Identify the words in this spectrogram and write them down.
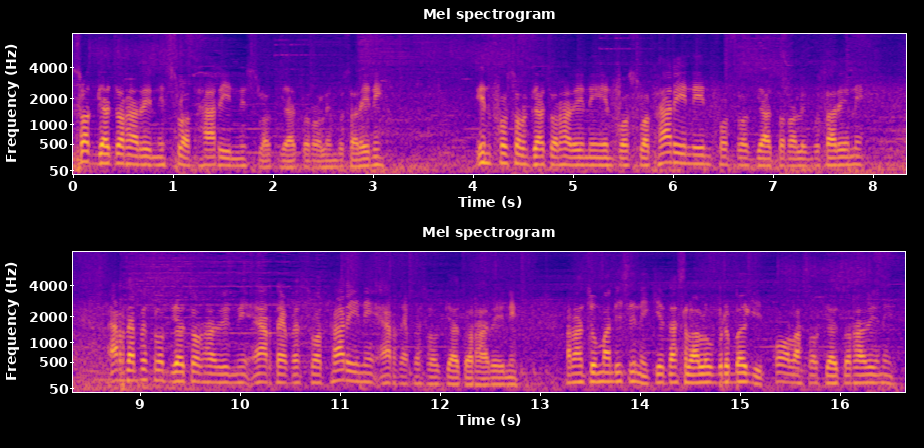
Slot gacor hari ini slot hari ini slot gacor Olympus hari ini. Info slot gacor hari ini info slot hari ini info slot gacor Olympus hari ini. RTP slot gacor hari ini RTP slot hari ini RTP slot gacor hari ini. Karena cuma di sini kita selalu berbagi pola slot gacor hari ini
